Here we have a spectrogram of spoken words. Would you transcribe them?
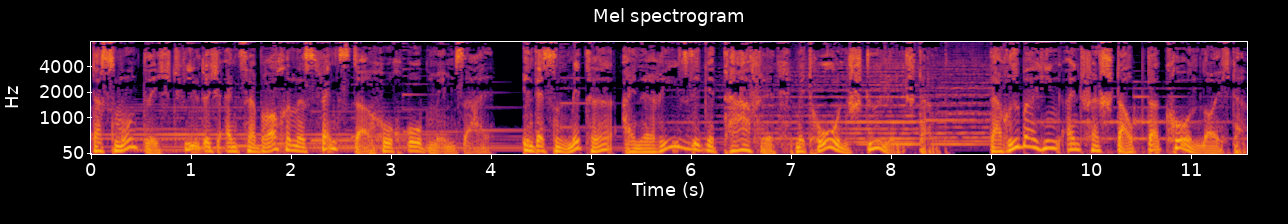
Das Mondlicht fiel durch ein zerbrochenes Fenster hoch oben im Saal in dessen Mitte eine riesige Tafel mit hohen Stühlen stand. Darüber hing ein verstaubter Kronleuchter.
